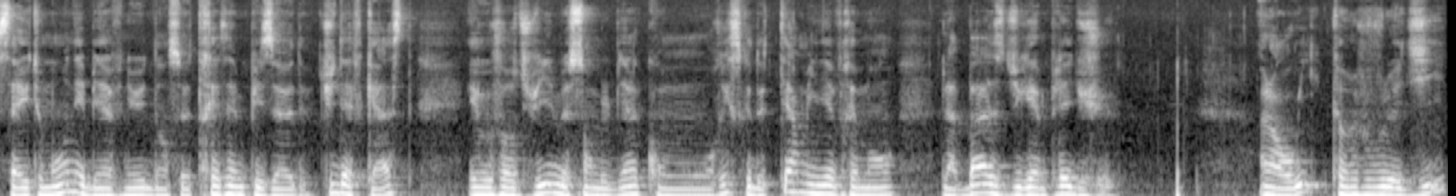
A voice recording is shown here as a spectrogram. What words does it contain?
Salut tout le monde et bienvenue dans ce 13e épisode du DevCast. Et aujourd'hui, il me semble bien qu'on risque de terminer vraiment la base du gameplay du jeu. Alors oui, comme je vous le dis,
